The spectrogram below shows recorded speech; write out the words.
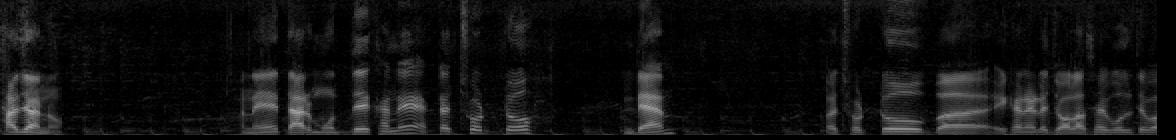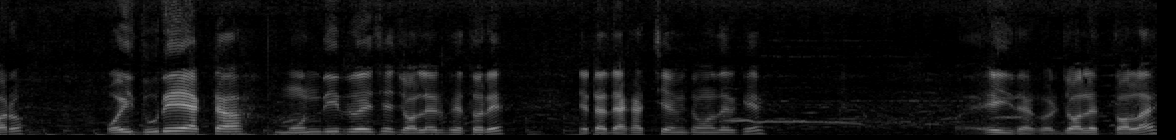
সাজানো। মানে তার মধ্যে এখানে একটা ছোট্ট ড্যাম বা ছোট্ট এখানে একটা জলাশয় বলতে পারো। ওই দূরে একটা মন্দির রয়েছে জলের ভেতরে। যেটা দেখাচ্ছি আমি তোমাদেরকে, এই দেখো, জলের তলায়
